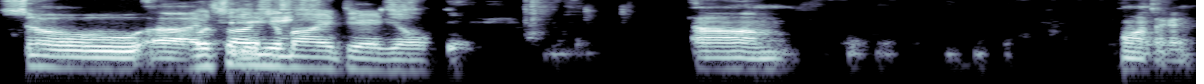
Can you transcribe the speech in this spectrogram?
So, uh, what's on your mind, Daniel? Um, one second.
